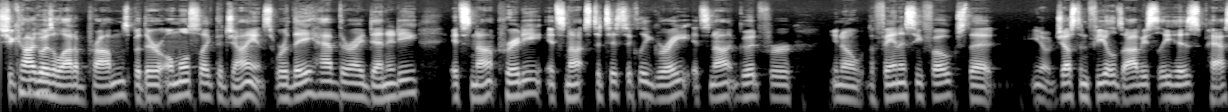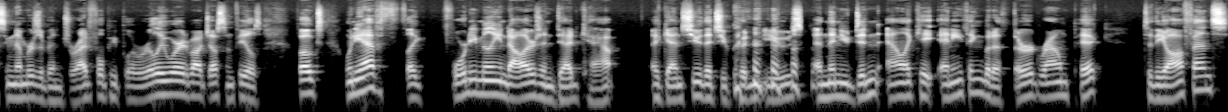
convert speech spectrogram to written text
Chicago mm-hmm. has a lot of problems, but they're almost like the Giants, where they have their identity. It's not pretty. It's not statistically great. It's not good for you know the fantasy folks that you know, Justin Fields, obviously his passing numbers have been dreadful. People are really worried about Justin Fields. Folks, when you have like $40 million in dead cap against you that you couldn't use, and then you didn't allocate anything but a third round pick to the offense,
